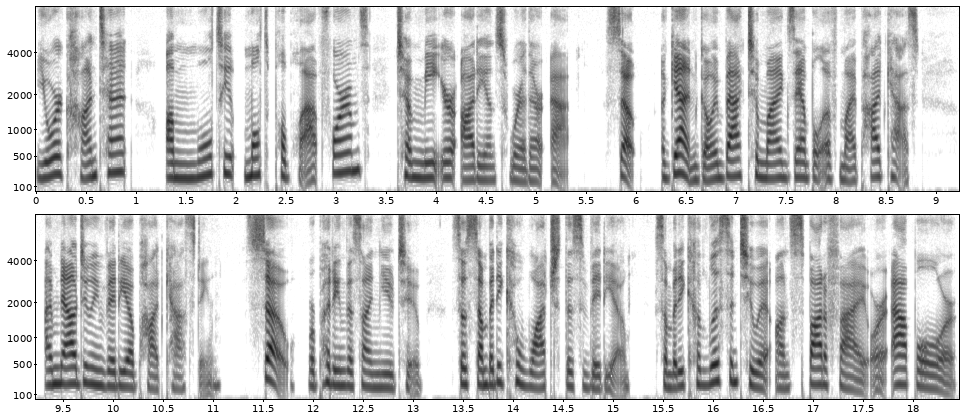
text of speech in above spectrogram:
your content on multi multiple platforms to meet your audience where they're at. So, again, going back to my example of my podcast, I'm now doing video podcasting. So, we're putting this on YouTube. So somebody could watch this video. Somebody could listen to it on Spotify or Apple or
